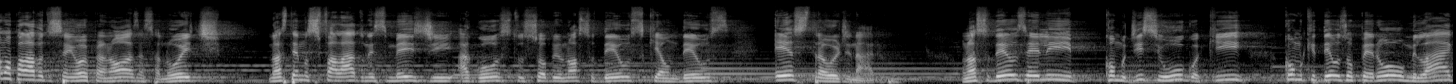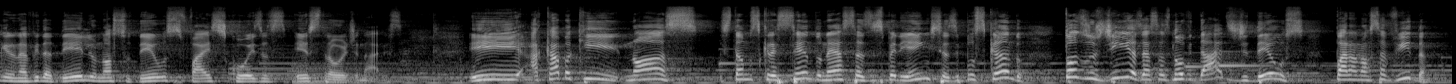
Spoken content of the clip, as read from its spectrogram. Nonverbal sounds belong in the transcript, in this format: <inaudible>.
Há uma palavra do Senhor para nós nessa noite. Nós temos falado nesse mês de agosto sobre o nosso Deus, que é um Deus extraordinário. O nosso Deus, ele, como disse Hugo aqui, como que Deus operou o milagre na vida dele, o nosso Deus faz coisas extraordinárias. E acaba que nós estamos crescendo nessas experiências e buscando todos os dias essas novidades de Deus para a nossa vida.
